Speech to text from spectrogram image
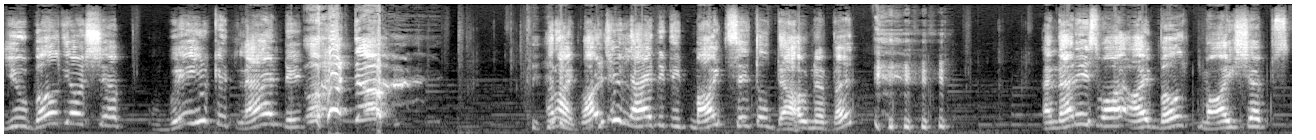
you build your ship where you can land it. oh no! Alright, once you land it, it might settle down a bit. and that is why I built my ships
